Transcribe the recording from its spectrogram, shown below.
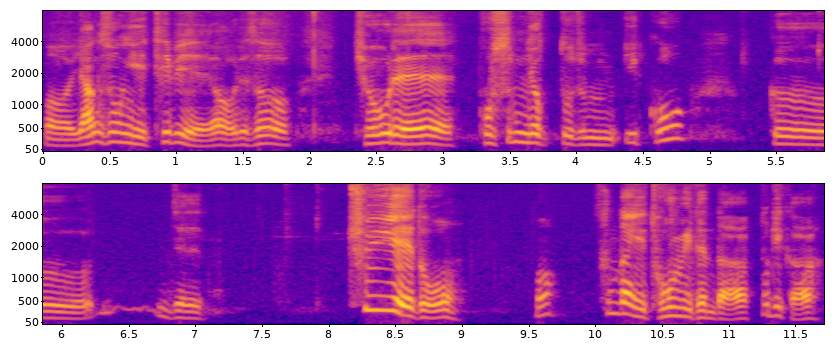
어, 양송이 탭이에요. 그래서 겨울에 보습력도 좀 있고 그 이제 추위에도 어? 상당히 도움이 된다. 뿌리가.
